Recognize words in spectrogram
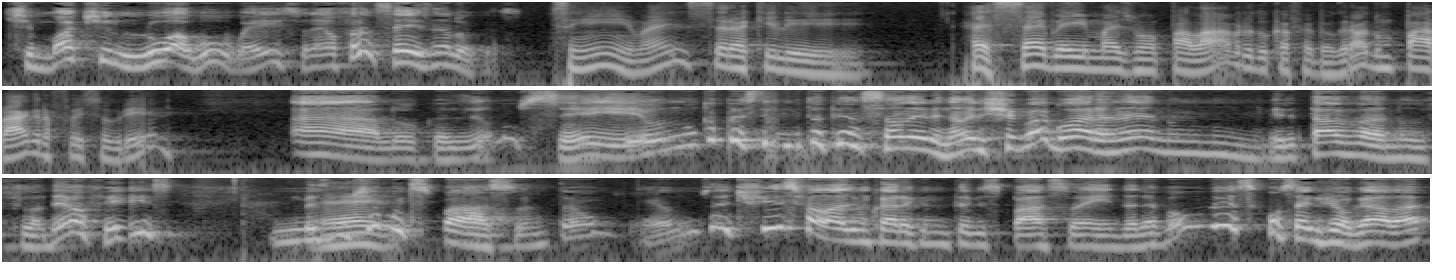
Timothy Luau, é isso, né? É o francês, né, Lucas? Sim, mas será que ele recebe aí mais uma palavra do Café Belgrado? Um parágrafo foi sobre ele? Ah, Lucas, eu não sei. Eu nunca prestei muita atenção nele, não. Ele chegou agora, né? ele estava no Philadelphia, é isso? Mas é. não tinha muito espaço. Então, eu é difícil falar de um cara que não teve espaço ainda, né? Vamos ver se consegue jogar lá.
